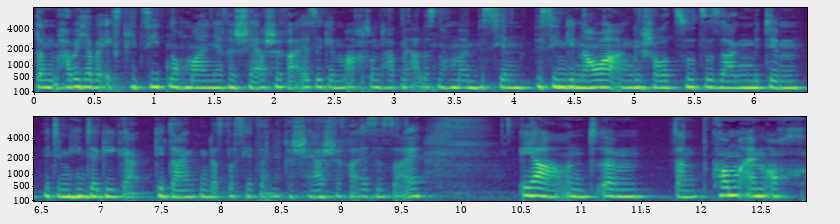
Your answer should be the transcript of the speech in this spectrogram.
dann habe ich aber explizit nochmal eine Recherchereise gemacht und habe mir alles nochmal ein bisschen, bisschen genauer angeschaut, sozusagen mit dem, mit dem Hintergedanken, dass das jetzt eine Recherchereise sei. Ja, und ähm, dann kommen einem auch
